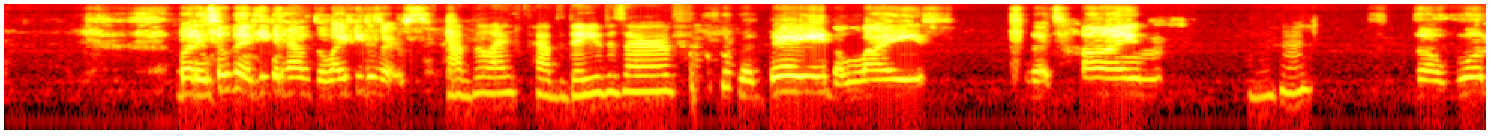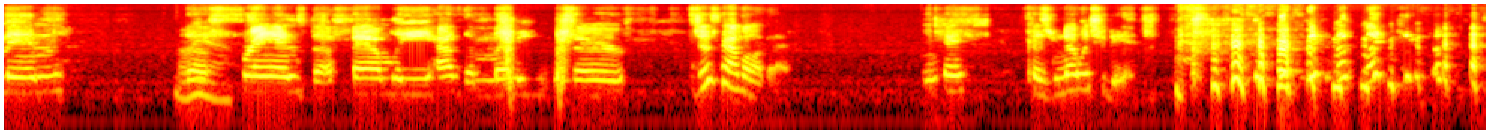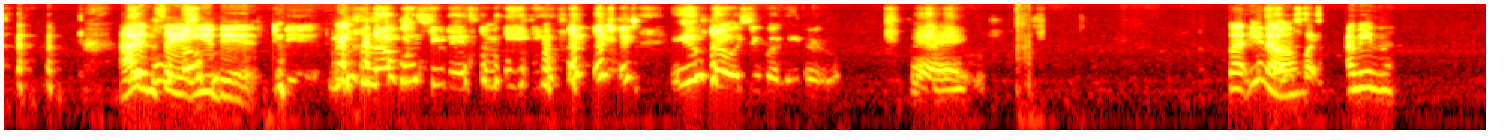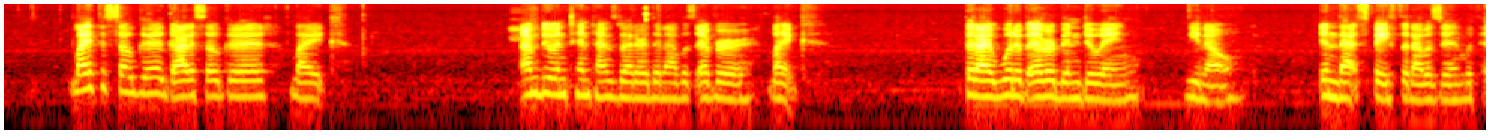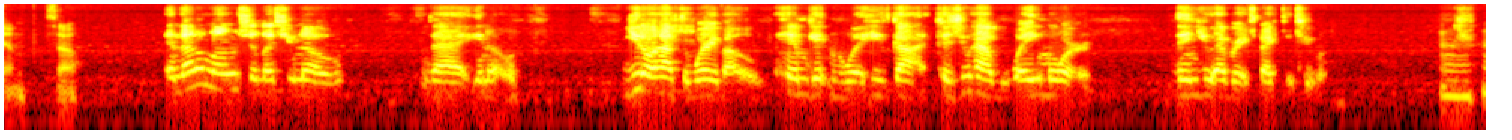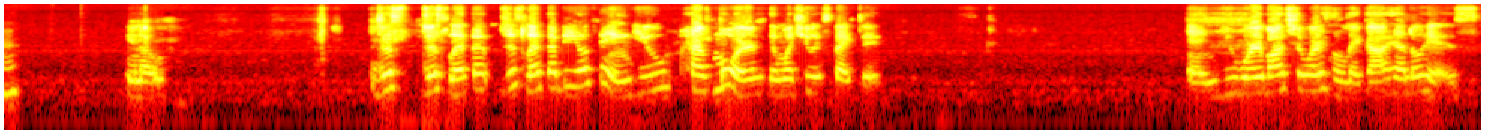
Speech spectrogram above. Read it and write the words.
But until then, he can have the life he deserves. Have the life, have the day you deserve. The day, the life, the time, hmm the woman, Oh, the yeah. friends, the family, have the money you deserve. Just have all that. Okay? Because you know what you did. I didn't say it. You did. You know what you did to me. you know what you put me through. Yeah. Okay. But you know, So, like, I mean, life is so good. God is so good. Like, I'm doing 10 times better than I was ever, like, that I would have ever been doing, you know, in that space that I was in with him. So, and that alone should let you know that you know you don't have to worry about him getting what he's got because you have way more than you ever expected to. Mm-hmm. You know, just just let that just let that be your thing. You have more than what you expected, and you worry about yours and let God handle His.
